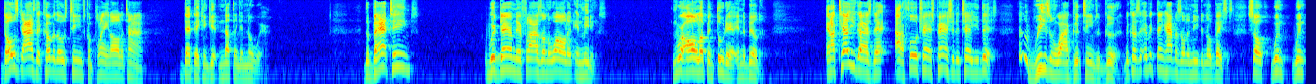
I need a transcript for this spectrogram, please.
those guys that cover those teams complain all the time that they can get nothing and nowhere. The bad teams, we're damn near flies on the wall in, in meetings. We're all up and through there in the building. And I tell you guys that out of full transparency to tell you this there's a reason why good teams are good because everything happens on a need to know basis. So when when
